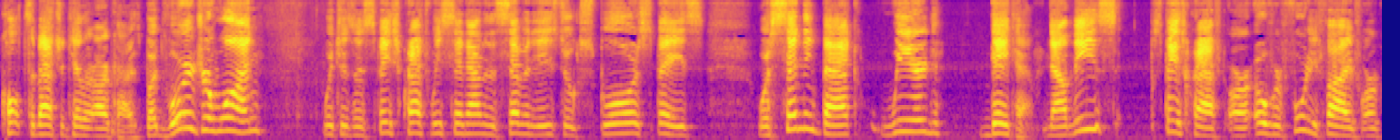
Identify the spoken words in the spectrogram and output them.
Colt Sebastian Taylor archives. But Voyager 1 which is a spacecraft we sent out in the 70s to explore space, was sending back weird data. Now, these spacecraft are over 45 or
